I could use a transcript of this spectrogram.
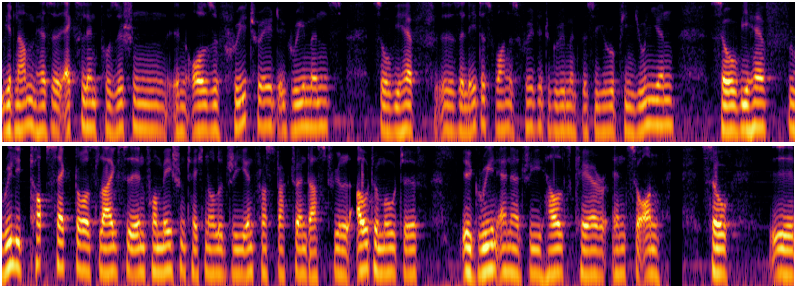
Vietnam has an excellent position in all the free trade agreements. So we have uh, the latest one is free trade agreement with the European Union. So we have really top sectors like the information technology, infrastructure, industrial, automotive, uh, green energy, healthcare, and so on. So uh,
